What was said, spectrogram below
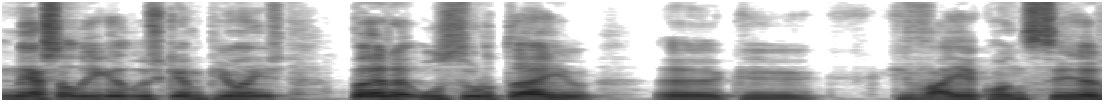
nesta Liga dos Campeões para o sorteio que, que vai acontecer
